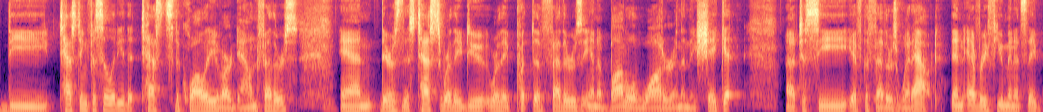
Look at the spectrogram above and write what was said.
the testing facility that tests the quality of our down feathers, and there's this test where they do where they put the feathers in a bottle of water and then they shake it uh, to see if the feathers wet out. Then every few minutes they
